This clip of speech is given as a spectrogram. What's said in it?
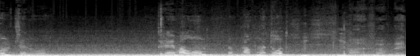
15 Uhr. Dreh mal um, dann packen wir dort. Hm, einfach im Bett.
